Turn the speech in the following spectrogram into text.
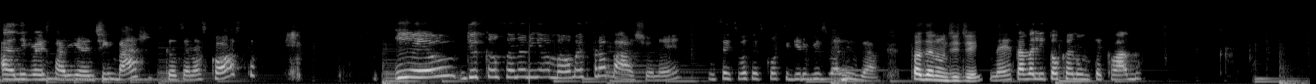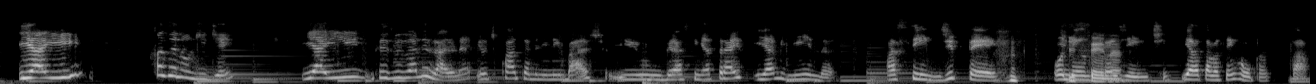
aniversariante embaixo, descansando as costas. E eu descansando a minha mão mais pra baixo, né? Não sei se vocês conseguiram visualizar Fazendo um DJ. né? Tava ali tocando um teclado. E aí, fazendo um DJ. E aí, vocês visualizaram, né? Eu de quatro, a menina embaixo e o Gracinha atrás. E a menina, assim, de pé, olhando pra gente. E ela tava sem roupa, tá?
